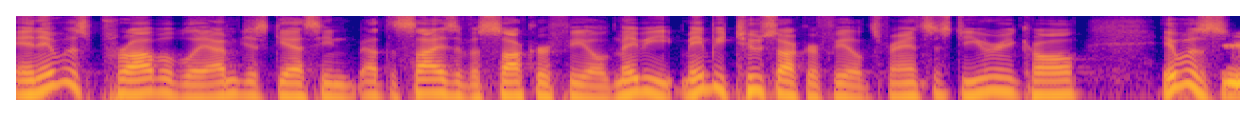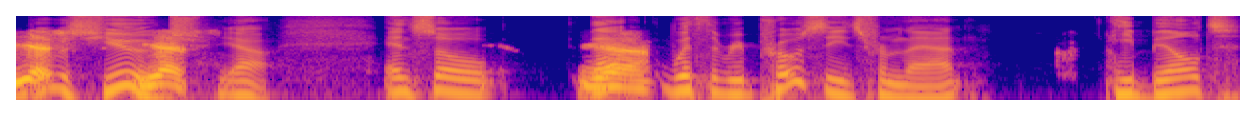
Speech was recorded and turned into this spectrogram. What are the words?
And it was probably, I'm just guessing, about the size of a soccer field, maybe maybe two soccer fields. Francis, do you recall? It was Yes, it was huge. yes. Yeah. And so that, Yeah. with the proceeds from that, he built.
